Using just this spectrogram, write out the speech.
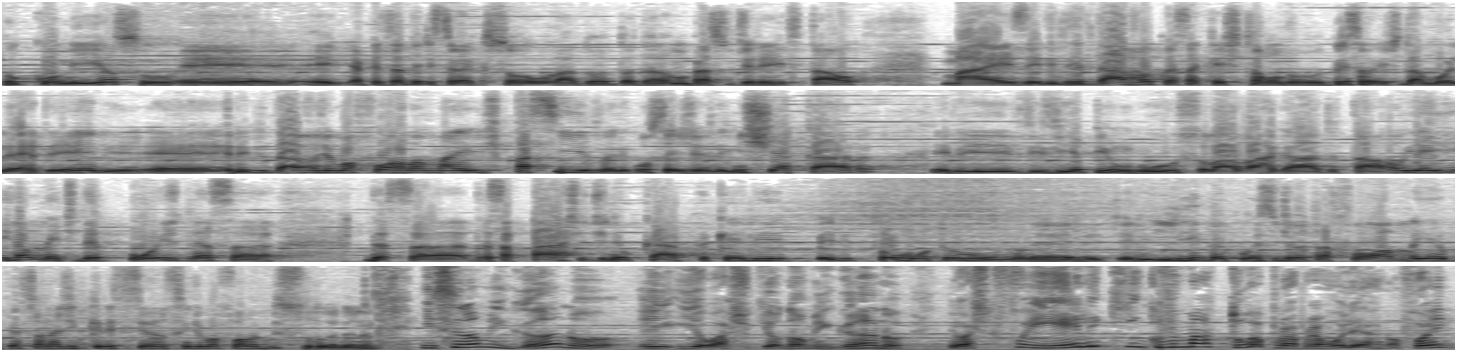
no começo, é, ele- apesar dele ser o Exo lá do, do Adamo, braço direito e tal, mas ele lidava com essa questão, do, principalmente da mulher dele, é, ele lidava de uma forma mais passiva. Ele- ou seja, ele enchia a cara, ele vivia pinguço lá, largado e tal, e aí realmente, depois dessa. Dessa, dessa parte de New Caprica, ele, ele toma outro rumo, né? Ele, ele lida com isso de outra forma e aí o personagem cresceu assim de uma forma absurda, né? E se não me engano, e, e eu acho que eu não me engano, eu acho que foi ele que inclusive matou a própria mulher, não foi?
